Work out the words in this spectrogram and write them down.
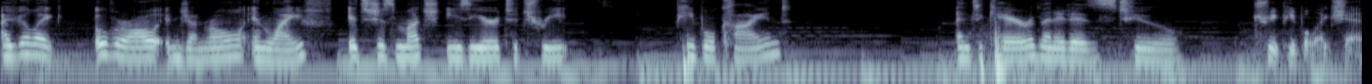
I feel like overall in general in life, it's just much easier to treat people kind and to care than it is to treat people like shit.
